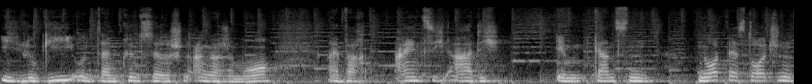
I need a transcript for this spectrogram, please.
Ideologie und seinem künstlerischen Engagement einfach einzigartig im ganzen nordwestdeutschen,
